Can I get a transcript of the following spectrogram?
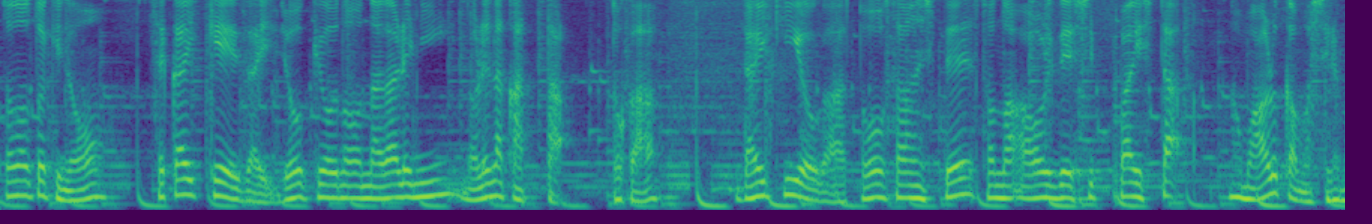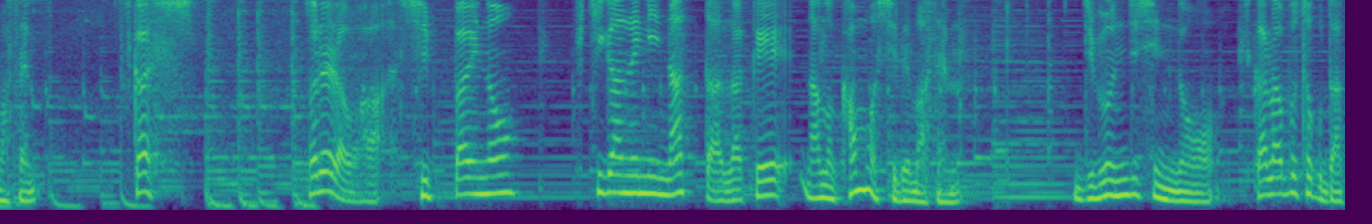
その時の世界経済状況の流れに乗れなかったとか大企業が倒産してその煽りで失敗したのもあるかもしれません。しかしそれらは失敗の引き金になっただけなのかもしれません。自分自身の力不足だっ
